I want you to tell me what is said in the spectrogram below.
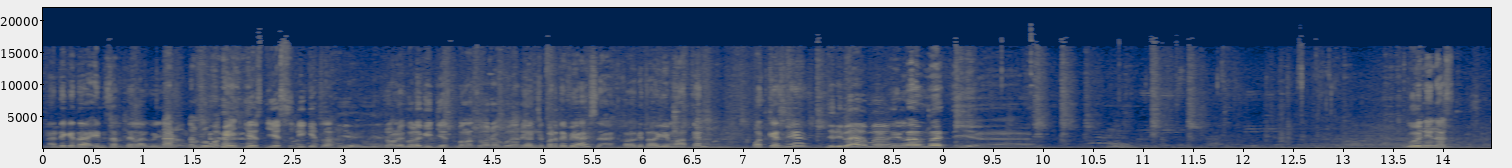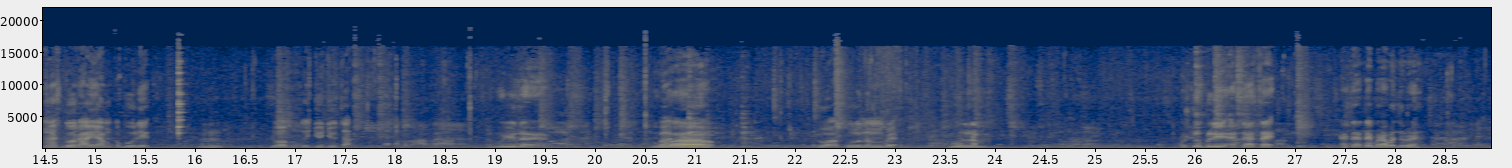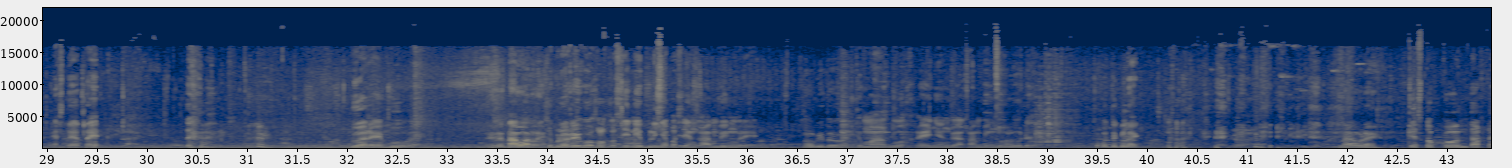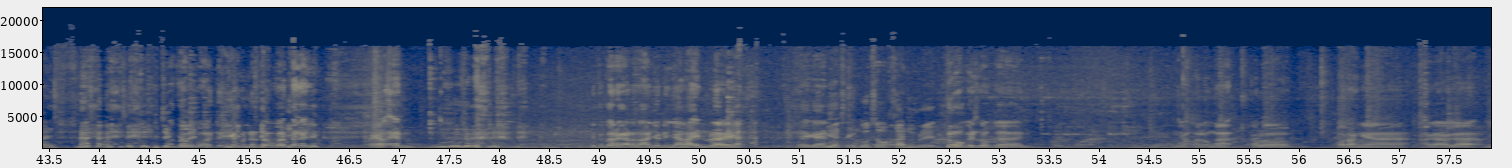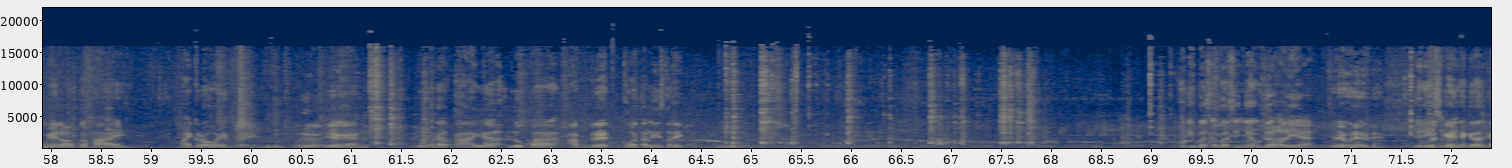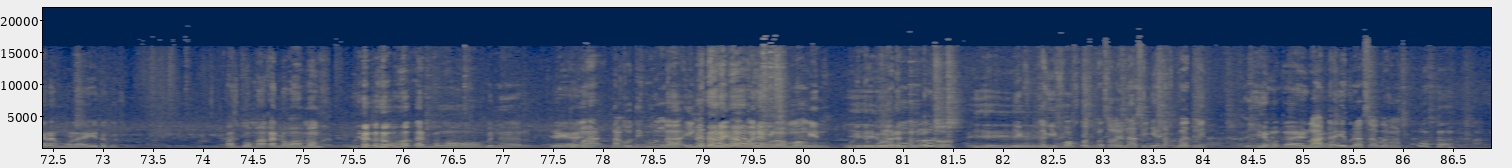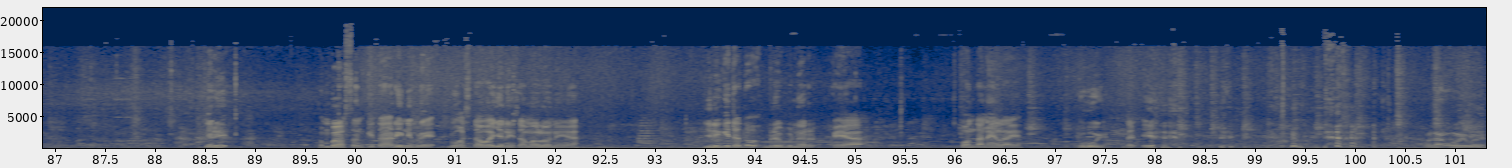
nanti kita insert deh lagunya Ntar, ntar gue pakai jazz jazz sedikit lah. iya iya Soalnya gue lagi jazz banget suara gue hari dan ini. seperti biasa kalau kita lagi makan podcastnya Jadi lama. jadi lambat iya hmm. Gue ini nas nas goreng ayam kebuli Hmm. 27 juta. 10 juta ya gua lu 26 bre. 26 terus lu beli STT STT berapa tuh bre? STT. 2000 bre. STT tawar ya? Sebenarnya gue kalau ke sini belinya pasti yang kambing bre. oh gitu Cuma gue kayaknya nggak kambing dulu dah. Takut digelek nah bre Kayak stop kontak aja. Kontak. iya bener top kontak aja PLN itu gara-gara Sanyo dinyalain bre ya kan? Biasanya gosokan bre. Oh kesokan. Enggak kalau enggak kalau orangnya agak-agak middle to high microwave, Bray. iya kan? Lu udah kaya lupa upgrade kuota listrik. Jadi bahasa basinya udah kali ya. Udah udah udah. Jadi Gus kayaknya kita sekarang mulai itu, Gus. Pas gua makan lu ngomong, lu makan gua ngomong. Bener. Iya kan? Cuma takutnya gue nggak inget bre apa yang lo omongin. Begitu Iya, pula dengan lo. Iya iya. Lagi fokus masalahnya nasinya enak banget nih. Iya makanya. Ladanya berasa banget. Jadi pembahasan kita hari ini bre, gue kasih tahu aja nih sama lo nih ya. Jadi Hmm? kita tuh bener-bener kayak spontan lah ya. Uhuy. Dan- iya. Menang uhuy, boy.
